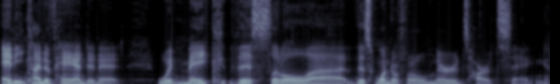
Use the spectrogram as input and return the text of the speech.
any kind of hand in it would make this little uh this wonderful nerd's heart sing.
